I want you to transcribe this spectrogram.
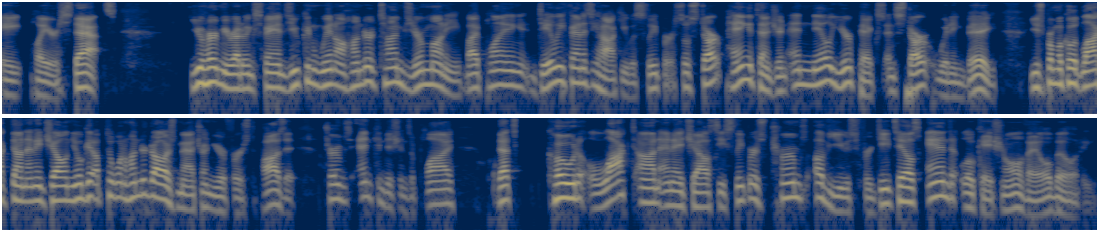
eight player stats. You heard me, Red Wings fans. You can win 100 times your money by playing daily fantasy hockey with Sleeper. So start paying attention and nail your picks and start winning big. Use promo code LOCKEDON NHL and you'll get up to $100 match on your first deposit. Terms and conditions apply. That's Code locked on NHL. See Sleeper's terms of use for details and locational availability.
